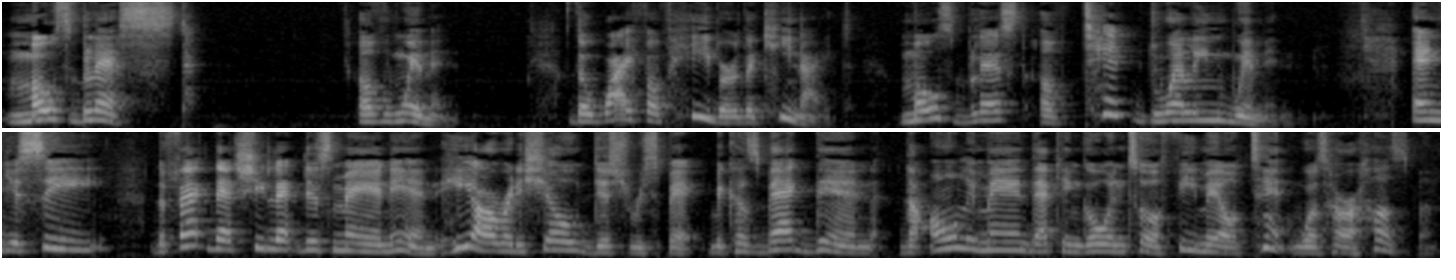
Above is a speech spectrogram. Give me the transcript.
most blessed of women the wife of Heber the Kenite, most blessed of tent dwelling women. And you see, the fact that she let this man in, he already showed disrespect because back then, the only man that can go into a female tent was her husband.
